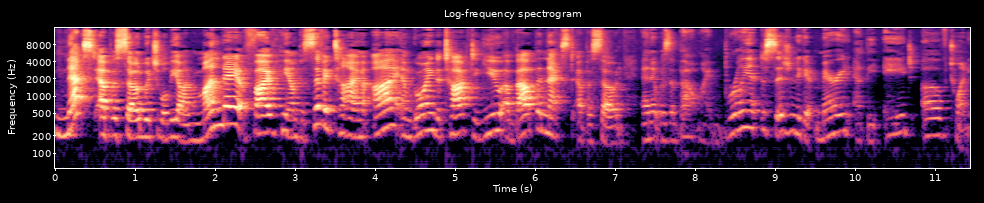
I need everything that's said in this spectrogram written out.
next episode, which will be on Monday at 5 p.m. Pacific time, I am going to talk to you about the next episode. And it was about my brilliant decision to get married at the age of 20.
